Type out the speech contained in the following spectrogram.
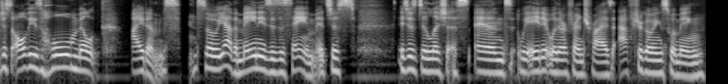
just all these whole milk items. So, yeah, the mayonnaise is the same. It's just, it's just delicious. And we ate it with our french fries after going swimming.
